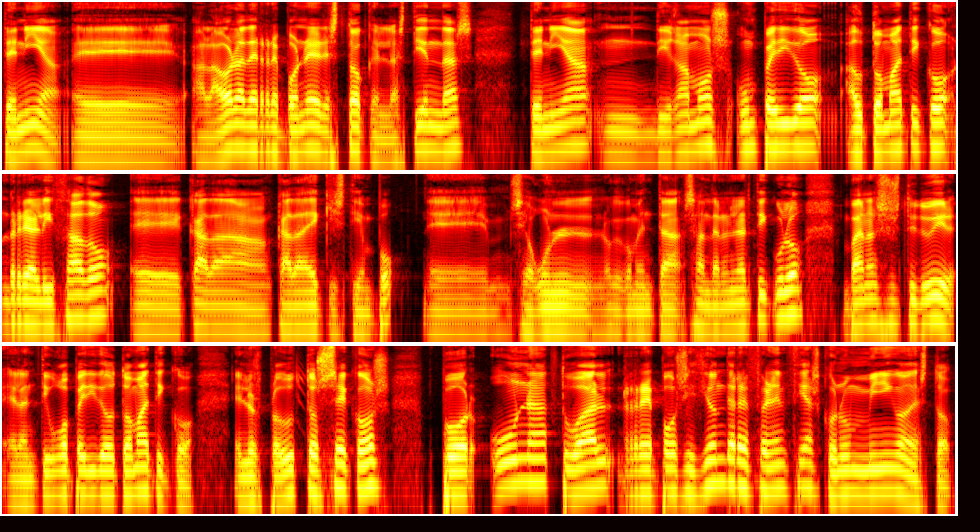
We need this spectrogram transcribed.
tenía, eh, a la hora de reponer stock en las tiendas, tenía, mm, digamos, un pedido automático realizado eh, cada, cada X tiempo. según lo que comenta Sandra en el artículo, van a sustituir el antiguo pedido automático en los productos secos por una actual reposición de referencias con un mínimo de stop.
